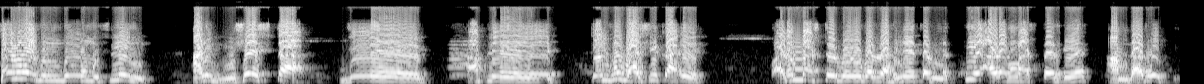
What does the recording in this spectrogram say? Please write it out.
सर्व हिंदू मुस्लिम आणि विशेषतः जे आपले तेलगू भाषिक आहेत आडम मास्टर बरोबर राहिले तर नक्की आडम मास्टर हे आमदार होतील.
